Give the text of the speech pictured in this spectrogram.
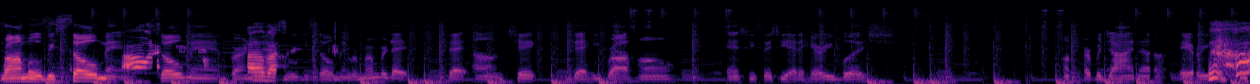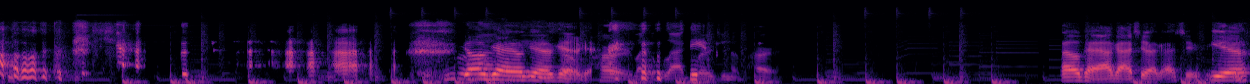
Wrong movie. Soul Man. Oh, Soul Man. Bernie Oh, Mac movie. Soul Man. Remember that that um chick that he brought home, and she said she had a hairy bush on her vagina area. okay, okay, okay, okay. Her, like a black version of her. okay, I got you. I got you. Yeah,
